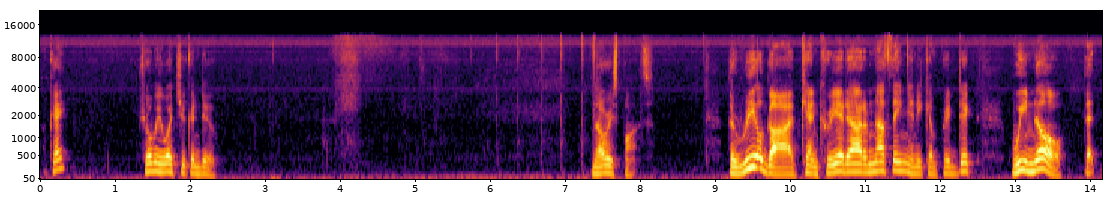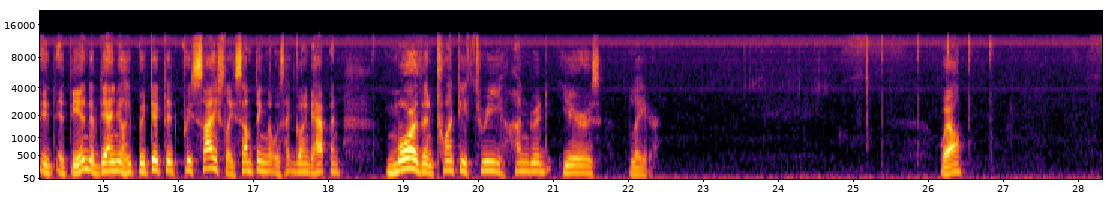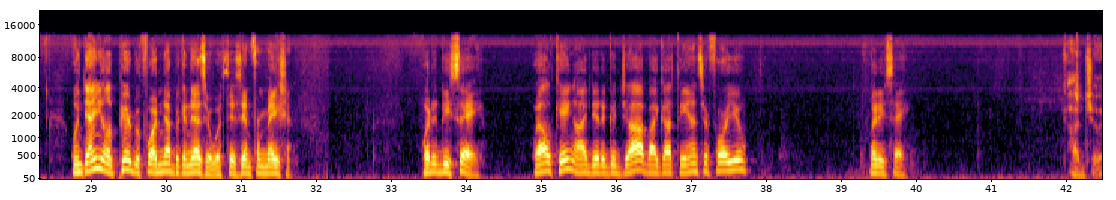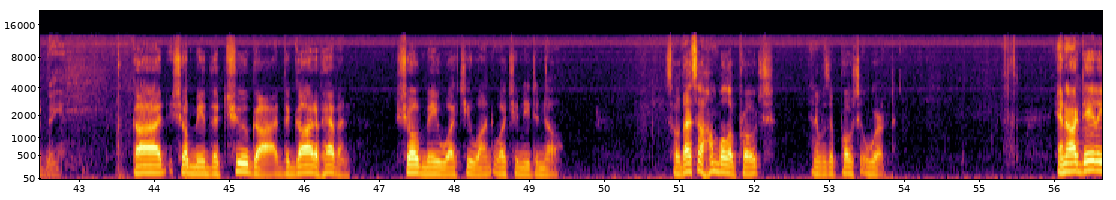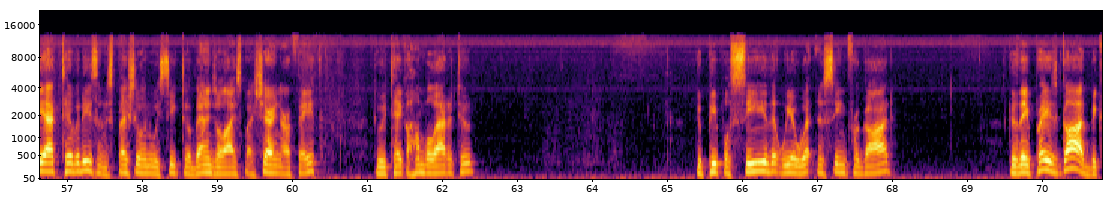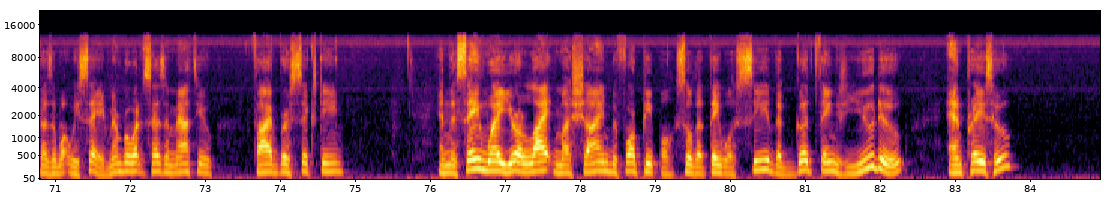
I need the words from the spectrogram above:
Okay? Show me what you can do. No response. The real God can create out of nothing and he can predict. We know that it, at the end of Daniel, he predicted precisely something that was going to happen more than 2,300 years later. Well, when Daniel appeared before Nebuchadnezzar with this information, what did he say? Well, King, I did a good job. I got the answer for you. What did he say? God showed me. God showed me the true God, the God of heaven, showed me what you want, what you need to know. So that's a humble approach, and it was an approach that worked. In our daily activities, and especially when we seek to evangelize by sharing our faith, do we take a humble attitude? Do people see that we are witnessing for God? Do they praise God because of what we say? Remember what it says in Matthew 5, verse 16? In the same way, your light must shine before people so that they will see the good things you do and praise who?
